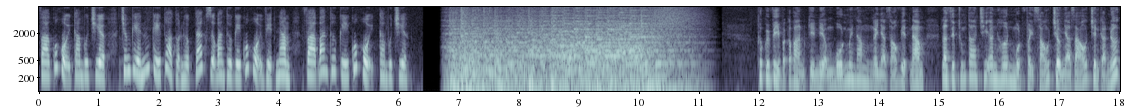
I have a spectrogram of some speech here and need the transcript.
và Quốc hội Campuchia, chứng kiến ký thỏa thuận hợp tác giữa Ban thư ký Quốc hội Việt Nam và Ban thư ký Quốc hội Campuchia. Thưa quý vị và các bạn, kỷ niệm 40 năm Ngày Nhà giáo Việt Nam là dịp chúng ta tri ân hơn 1,6 triệu nhà giáo trên cả nước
